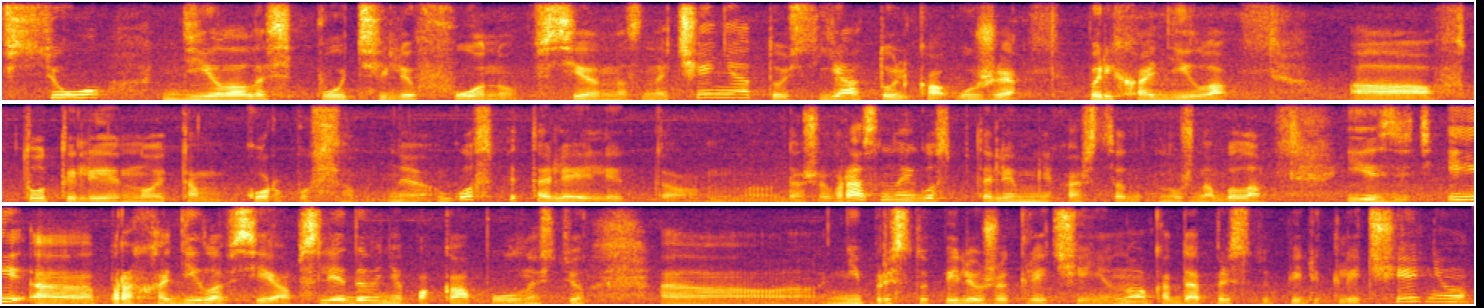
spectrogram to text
Все делалось по телефону, все назначения. То есть я только уже приходила а, в тот или иной там корпус э, госпиталя или там, даже в разные госпитали, мне кажется, нужно было ездить. И а, проходила все обследования, пока полностью а, не приступили уже к лечению. Ну а когда приступили к лечению,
